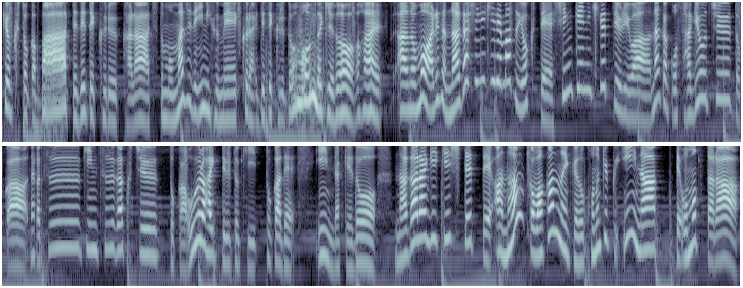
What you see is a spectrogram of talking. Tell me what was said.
曲とかバーって出てくるからちょっともうマジで意味不明くらい出てくると思うんだけど はい。あのもうあれですよ流し聞きでまずよくて真剣に聞くっていうよりはなんかこう作業中とかなんか通勤通学中とかお風呂入ってる時とかでいいんだけどながら聞きしてってあなんかわかんないけどこの曲いいなって思ったら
